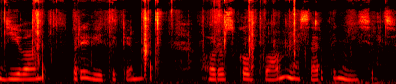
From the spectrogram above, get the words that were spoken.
Діва, привітики! Гороскоп вам на серпень місяць.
